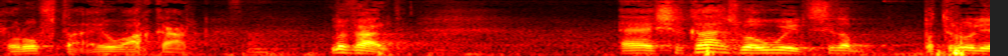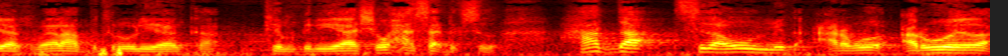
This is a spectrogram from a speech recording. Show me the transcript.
xuruufta ay u arkaan. Ma fahamte shirkadahaas waa weyn sida batroliyanka meelaha batroliyanka kambaniyaasha waxaasaa dhigsado hadda sidaa u imid carwada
